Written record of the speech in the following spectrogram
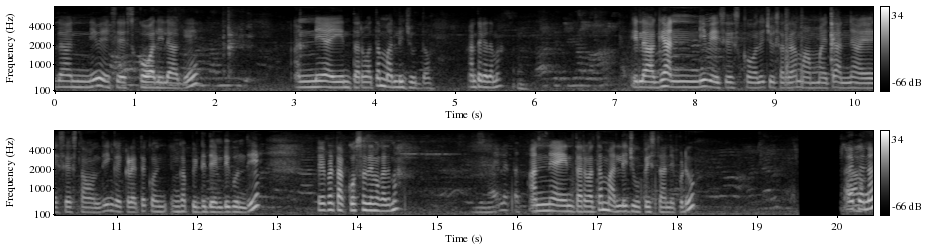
ఇలా అన్నీ వేసేసుకోవాలి ఇలాగే. అన్నీ అయిన తర్వాత మళ్ళీ చూద్దాం. అంతే కదమ్మా? ఇలాగే అన్నీ వేసేసుకోవాలి. చూసారు కదా మా అమ్మ అయితే అన్నీ వేసేస్తూ ఉంది. ఇంకా ఇక్కడైతే కొంచెం ఇంకా పిండి దెండిగా ఉంది. పేపర్ తక్కువ వస్తుందేమో కదమ్మా? అన్నీ అయిన తర్వాత మళ్ళీ చూపిస్తాను ఇప్పుడు. అయిపోయినా?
